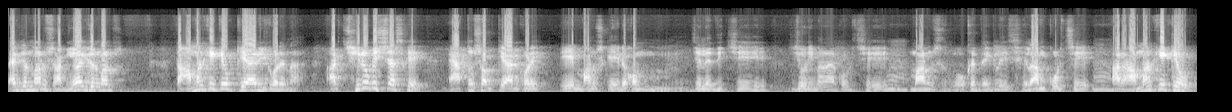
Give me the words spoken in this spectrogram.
একজন মানুষ আমিও একজন মানুষ। তা আমাকে কেউ কেয়ারই করে না। আর চিরু বিশ্বাসকে এত সব কেয়ার করে এ মানুষকে এরকম জেলে দিচ্ছে জরিমানা করছে মানুষ ওকে দেখলেই সেলাম করছে। আর আমাকে কেউ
